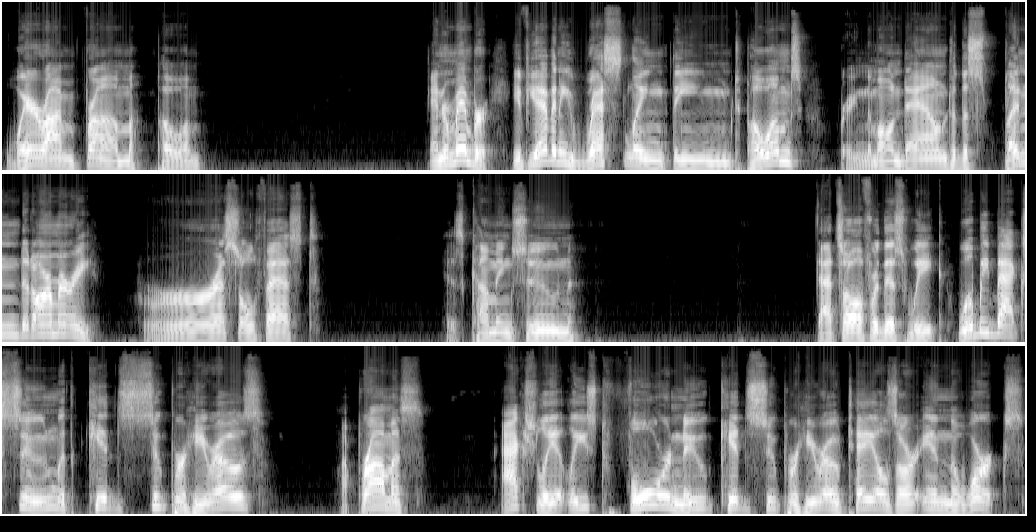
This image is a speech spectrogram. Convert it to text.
Where I'm From poem. And remember, if you have any wrestling themed poems, bring them on down to the Splendid Armory. WrestleFest is coming soon. That's all for this week. We'll be back soon with kids' superheroes. I promise. Actually, at least four new kids' superhero tales are in the works,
